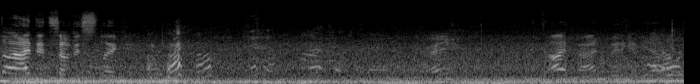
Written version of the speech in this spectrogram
thought I did something slick. Alright? Good dive, man. Way to get me out.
